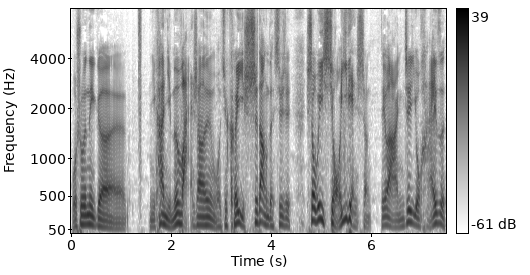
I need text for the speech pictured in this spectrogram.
我说那个。你看，你们晚上我就可以适当的，就是稍微小一点声，对吧？你这有孩子，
